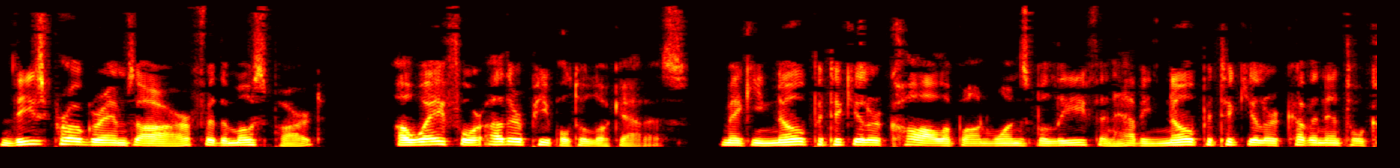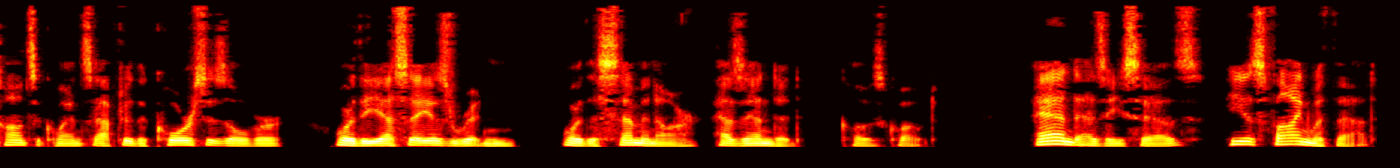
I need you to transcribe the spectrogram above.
These programs are, for the most part, a way for other people to look at us, making no particular call upon one's belief and having no particular covenantal consequence after the course is over or the essay is written or the seminar has ended. And, as he says, he is fine with that,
